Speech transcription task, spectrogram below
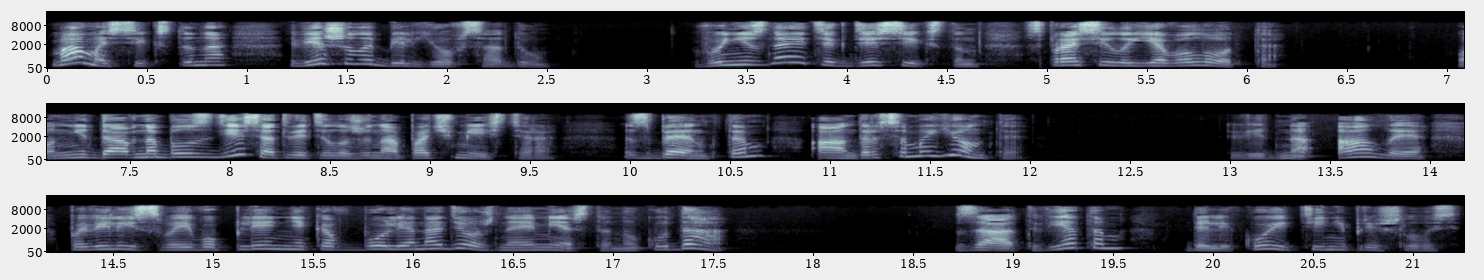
Мама Сикстона вешала белье в саду. «Вы не знаете, где Сикстон?» — спросила Ева Лотта. «Он недавно был здесь», — ответила жена почмейстера, «с Бенгтом, Андерсом и Йонте». Видно, алые повели своего пленника в более надежное место, но куда? За ответом далеко идти не пришлось.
